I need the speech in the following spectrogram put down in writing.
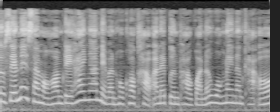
สืบเสียนในสายหมอหอมเดให้งานในบรรทุกข้อข่าวอะไรปืนเผากว่าเนื้อวงในนั้นค่ะอ้อ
